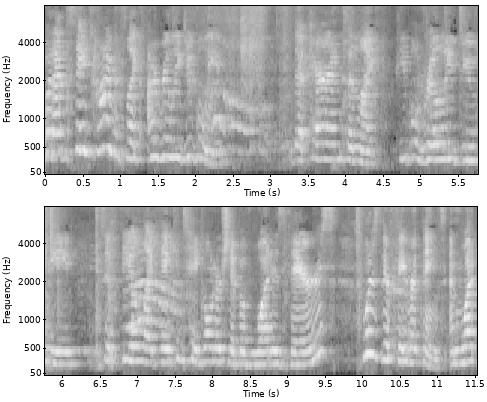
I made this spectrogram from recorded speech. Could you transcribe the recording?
but at the same time, it's like I really do believe that parents and like people really do need to feel like they can take ownership of what is theirs, what is their favorite things, and what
